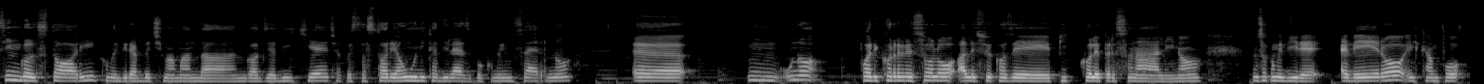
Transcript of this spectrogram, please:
single story, come direbbe Cimamanda Ngozi Adichie, cioè questa storia unica di Lesbo come inferno, eh, mm, uno può ricorrere solo alle sue cose piccole, personali, no? Non so come dire, è vero, il campo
